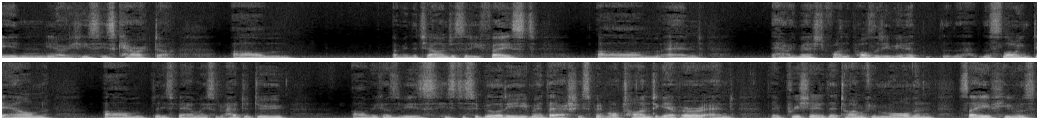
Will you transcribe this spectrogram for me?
in you know his his character. Um, I mean, the challenges that he faced, um, and how he managed to find the positive in it, the, the slowing down um, that his family sort of had to do uh, because of his his disability meant they actually spent more time together and they appreciated their time with him more than say if he was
